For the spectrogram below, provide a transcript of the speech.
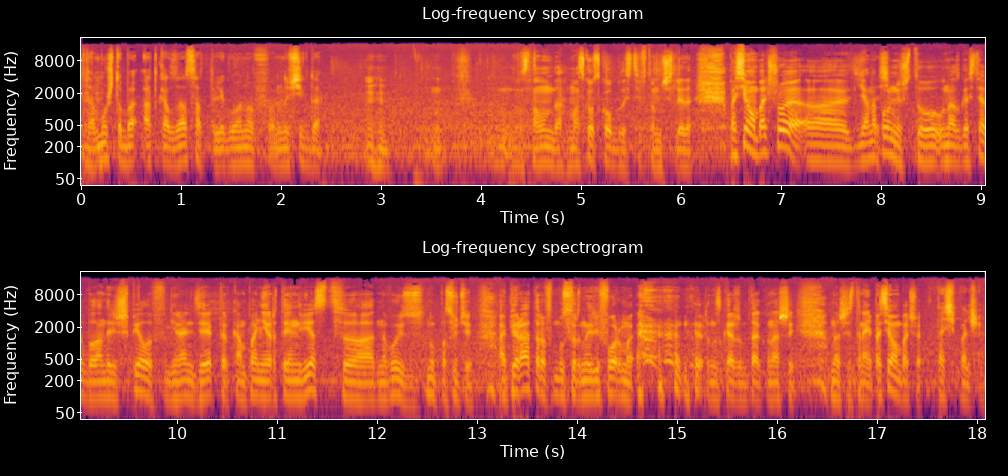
к тому, чтобы отказаться от полигонов навсегда. Угу в основном, да, Московской области в том числе, да. Спасибо вам большое. Э, я напомню, Спасибо. что у нас в гостях был Андрей Шпелов, генеральный директор компании РТ Инвест, одного из, ну, по сути, операторов мусорной реформы, наверное, скажем так, в нашей, в нашей стране. Спасибо вам большое. Спасибо большое.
